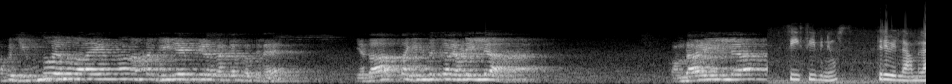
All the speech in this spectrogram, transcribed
അപ്പൊ ഹിന്ദു എന്ന് പറയുന്ന നമ്മുടെ ബി ജെ പിയുടെ സങ്കല്പത്തിൽ യഥാർത്ഥ ഹിന്ദുക്കൾ എവിടെ ഇല്ല കൊണ്ടാഴിയില്ല. C C V news Thiruvilwamala.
